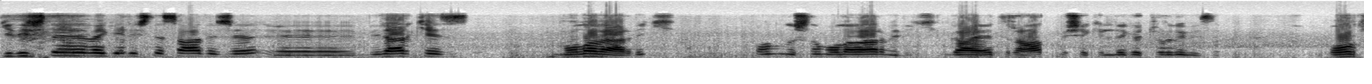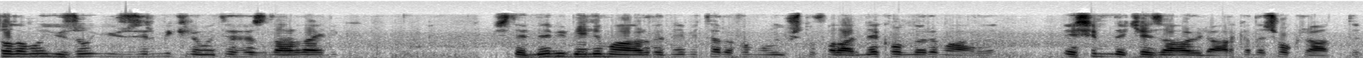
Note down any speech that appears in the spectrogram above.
Gidişte ve gelişte sadece e, birer kez mola verdik. Onun dışında mola vermedik. Gayet rahat bir şekilde götürdü bizi. Ortalama 110-120 km hızlardaydık. İşte ne bir belim ağrıdı, ne bir tarafım uyuştu falan, ne kollarım ağrıdı. Eşim de keza öyle, arkada çok rahattı.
